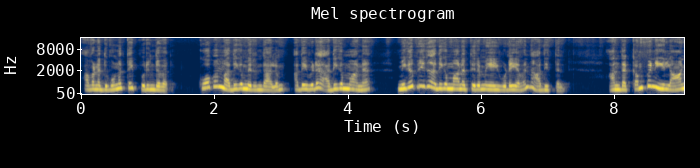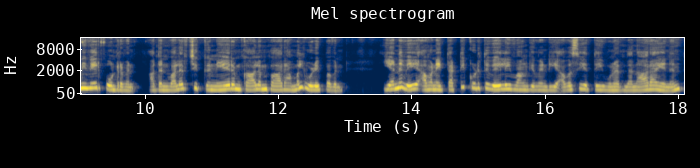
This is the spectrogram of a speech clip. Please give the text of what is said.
அவனது குணத்தை புரிந்தவர். கோபம் அதிகம் இருந்தாலும் அதைவிட அதிகமான மிக மிக அதிகமான திறமையை உடையவன் ஆதித்தன். அந்த கம்பெனியில் ஆணிவேர் போன்றவன். அதன் வளர்ச்சிக்கு நேரம் காலம் பாராமல் உழைப்பவன். எனவே அவனை தட்டி கொடுத்து வேலை வாங்க வேண்டிய அவசியத்தை உணர்ந்த நாராயணன்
